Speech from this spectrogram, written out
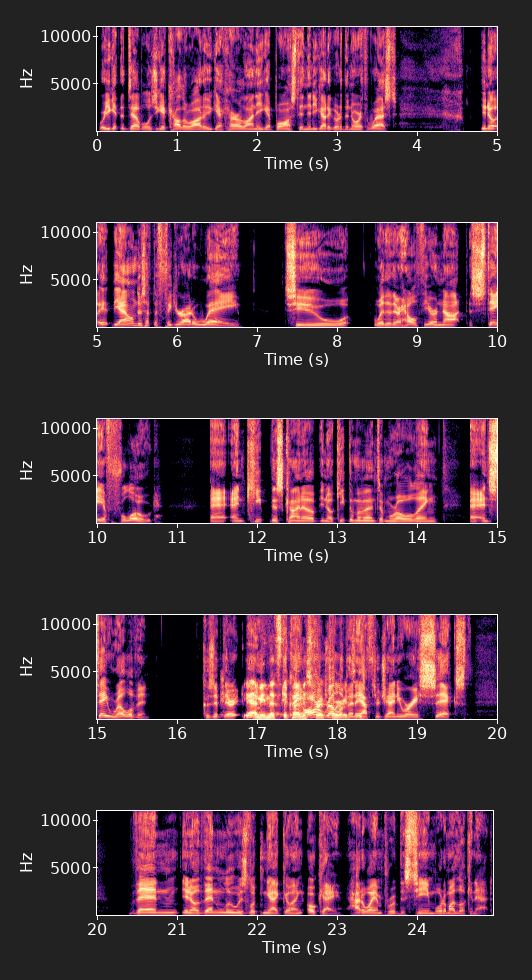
where you get the Devils, you get Colorado, you get Carolina, you get Boston, then you got to go to the Northwest. You know, it, the Islanders have to figure out a way to whether they're healthy or not, stay afloat and, and keep this kind of you know keep the momentum rolling and, and stay relevant. Because if they're Yeah, I mean, that's the kind of stretch relevant it's- it's- after January sixth, then you know then Lou is looking at going, okay, how do I improve this team? What am I looking at?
